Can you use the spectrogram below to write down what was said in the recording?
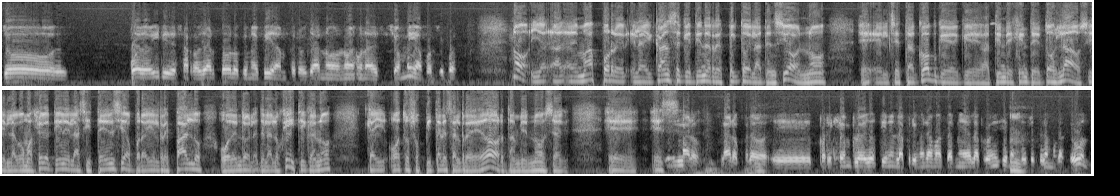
yo puedo ir y desarrollar todo lo que me pidan, pero ya no no es una decisión mía, por supuesto. No, y además por el, alcance que tiene respecto de la atención, ¿no? Eh, el Chestacop que, atiende gente de todos lados, y el Lago Maggiore tiene la asistencia, o por ahí el respaldo, o dentro de la, logística, ¿no? Que hay otros hospitales alrededor también, ¿no? O sea, eh, es... Claro, claro, pero eh, por ejemplo ellos tienen la primera maternidad de la provincia y nosotros mm. tenemos la segunda.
